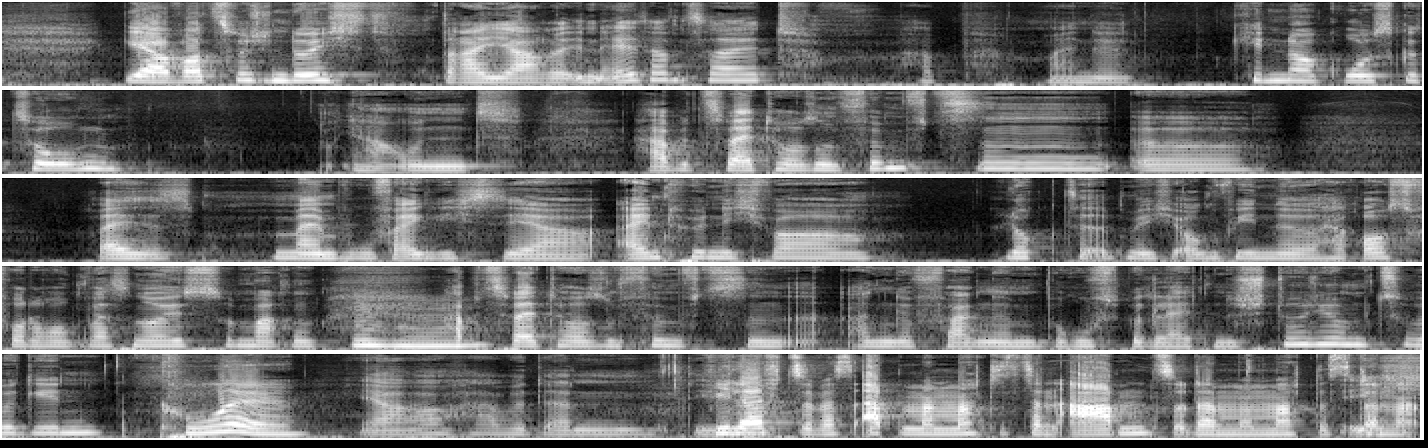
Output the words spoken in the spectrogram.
ja, war zwischendurch drei Jahre in Elternzeit, habe meine Kinder großgezogen. Ja, und habe 2015, äh, weil mein Beruf eigentlich sehr eintönig war, lockte mich irgendwie eine Herausforderung, was Neues zu machen. Mhm. Habe 2015 angefangen, ein berufsbegleitendes Studium zu beginnen. Cool. Ja, habe dann. Wie läuft sowas ab? Man macht es dann abends oder man macht es dann an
